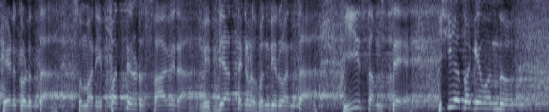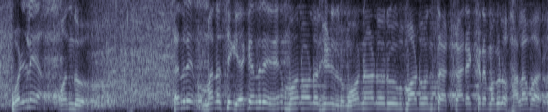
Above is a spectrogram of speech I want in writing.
ಹೇಳಿಕೊಳ್ಳುತ್ತಾ ಸುಮಾರು ಇಪ್ಪತ್ತೆರಡು ಸಾವಿರ ವಿದ್ಯಾರ್ಥಿಗಳು ಹೊಂದಿರುವಂಥ ಈ ಸಂಸ್ಥೆ ಕೃಷಿಯ ಬಗ್ಗೆ ಒಂದು ಒಳ್ಳೆಯ ಒಂದು ಅಂದರೆ ಮನಸ್ಸಿಗೆ, ಯಾಕಂದರೆ ಮೋನಾಳವರು ಹೇಳಿದರು ಮೋನಾಳವರು ಮಾಡುವಂಥ ಕಾರ್ಯಕ್ರಮಗಳು ಹಲವಾರು.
